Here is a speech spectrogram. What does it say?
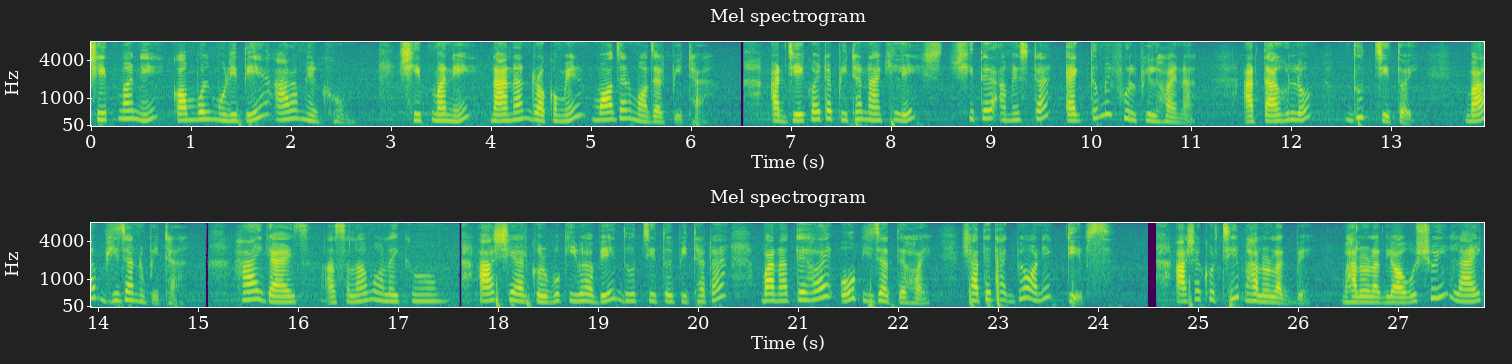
শীত মানে কম্বল মুড়ি দিয়ে আরামের ঘুম। শীত মানে নানান রকমের মজার মজার পিঠা। আর যে কয়টা পিঠা না খেলে শীতের আমেজটা একদমই ফুলফিল হয় না। আর তা হলো দুধ চিতই বা ভিজানো পিঠা। হাই গাইজ আসসালামু আলাইকুম। আর শেয়ার করব কীভাবে দুধ চিতই পিঠাটা বানাতে হয় ও ভিজাতে হয়। সাথে থাকবে অনেক টিপস। আশা করছি ভালো লাগবে। ভালো লাগলে অবশ্যই লাইক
